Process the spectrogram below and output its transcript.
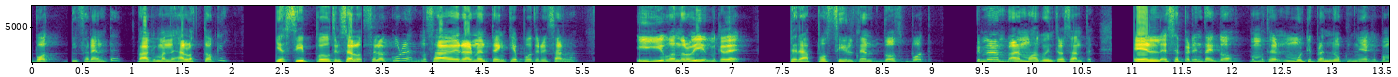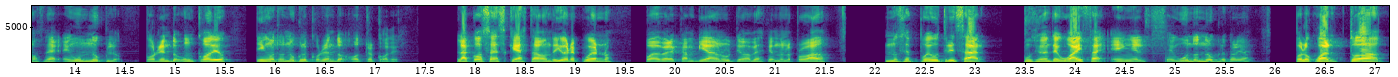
bot diferente para que manejar los tokens y así puedo utilizarlo. ¿Se le ocurre? No sabe realmente en qué puedo utilizarlo. Y yo cuando lo vi me quedé, ¿será posible tener dos bots? Primero vemos algo interesante. El SP32 vamos a tener múltiples núcleos que podemos tener en un núcleo corriendo un código y en otro núcleo corriendo otro código. La cosa es que hasta donde yo recuerdo, puede haber cambiado la última vez que no lo he probado, no se puede utilizar funciones de Wi-Fi en el segundo núcleo, creo yo. Por lo cual, todo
